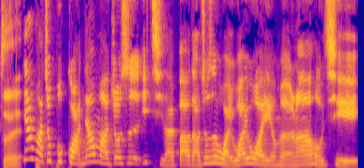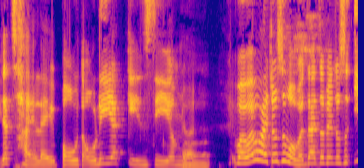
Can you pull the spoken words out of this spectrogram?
对，要么就不管，要么就是一起来报道，就是喂喂喂咁樣啦，好似一齊嚟報道呢一件事咁樣。嗯，喂喂喂，就是我们在这边就是一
